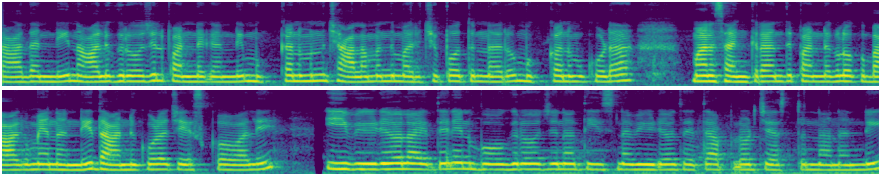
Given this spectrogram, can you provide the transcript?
కాదండి నాలుగు రోజుల పండుగ అండి. ముక్కనుమను చాలా మంది మర్చిపోతున్నారు. ముక్కనుమ కూడా మన సంక్రాంతి పండుగలో ఒక భాగమేనండి. దాన్ని కూడా చేసుకోవాలి. ఈ వీడియోలో అయితే నేను భోగి రోజున తీసిన వీడియోస్ అయితే అప్లోడ్ చేస్తున్నానండి.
